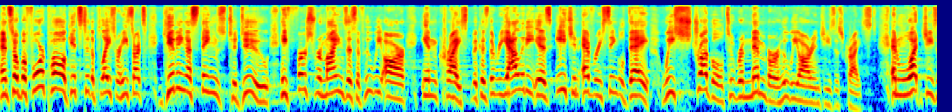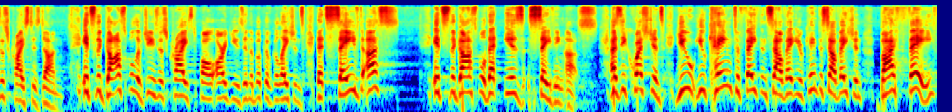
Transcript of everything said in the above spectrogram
And so before Paul gets to the place where he starts giving us things to do, he first reminds us of who we are in Christ because the reality is each and every single day we struggle to remember who we are in Jesus Christ and what Jesus Christ has done. It's the gospel of Jesus Christ, Paul argues in the book of Galatians, that saved us. It's the gospel that is saving us as he questions, you, you came to faith and salvation, you came to salvation by faith.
